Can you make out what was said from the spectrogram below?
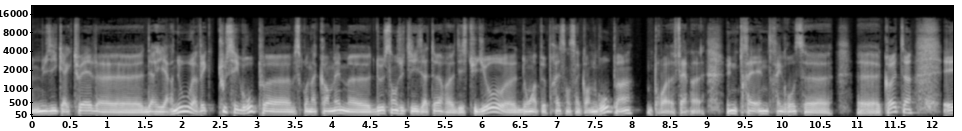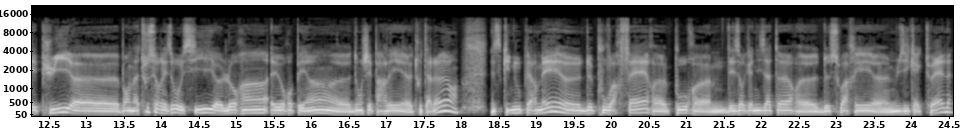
musique actuelle derrière nous, avec tous ces groupes, parce qu'on a quand même 200 utilisateurs des studios, dont à peu près 150 groupes, hein, pour faire une très une très grosse euh, euh, cote. Et puis, euh, on a tout ce réseau aussi lorrain et européen dont j'ai parlé tout à l'heure, ce qui nous permet de pouvoir faire pour des organisateurs de soirées musique actuelle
